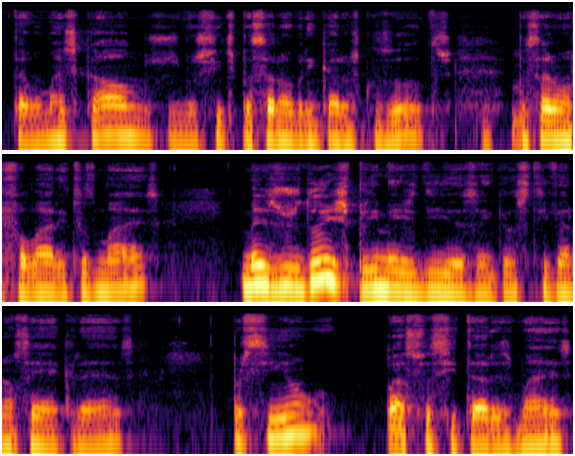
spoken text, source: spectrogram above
estavam mais calmos, os meus filhos passaram a brincar uns com os outros, uhum. passaram a falar e tudo mais, mas os dois primeiros dias em que eles estiveram sem ecrãs pareciam, passo a citar as mães,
